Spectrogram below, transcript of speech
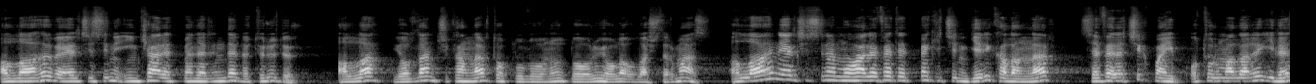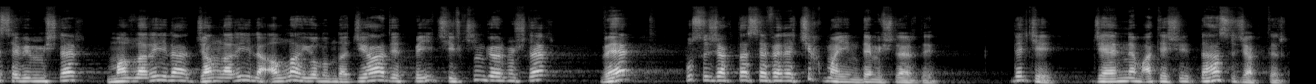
Allah'ı ve elçisini inkar etmelerinden ötürüdür. Allah yoldan çıkanlar topluluğunu doğru yola ulaştırmaz. Allah'ın elçisine muhalefet etmek için geri kalanlar sefere çıkmayıp oturmaları ile sevinmişler, mallarıyla, canlarıyla Allah yolunda cihad etmeyi çirkin görmüşler ve bu sıcakta sefere çıkmayın demişlerdi. De ki cehennem ateşi daha sıcaktır.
